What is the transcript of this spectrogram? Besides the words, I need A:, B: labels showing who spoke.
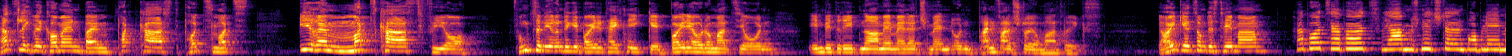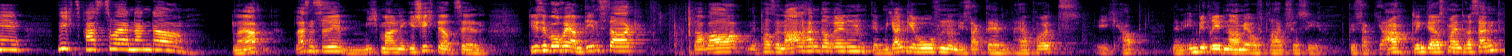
A: Herzlich willkommen beim Podcast Potsmods, Ihrem Modscast für funktionierende Gebäudetechnik, Gebäudeautomation, Inbetriebnahme, Management und Brandfallsteuermatrix. Ja, heute geht es um das Thema Herr Potz, Herr Potz, wir haben Schnittstellenprobleme, nichts passt zueinander. Naja, lassen Sie mich mal eine Geschichte erzählen. Diese Woche am Dienstag da war eine Personalhandlerin, die hat mich angerufen und die sagte, Herr Potts, ich habe einen Inbetriebnahmeauftrag für Sie. Ich gesagt, ja, klingt ja erstmal interessant.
